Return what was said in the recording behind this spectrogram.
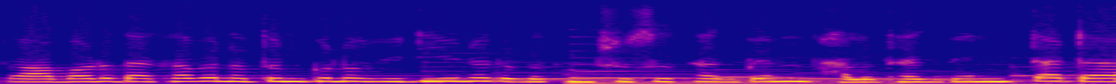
তো আবারও দেখাবে নতুন কোনো ভিডিও নিয়ে, ততক্ষণ সুস্থ থাকবেন, ভালো থাকবেন, টাটা!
